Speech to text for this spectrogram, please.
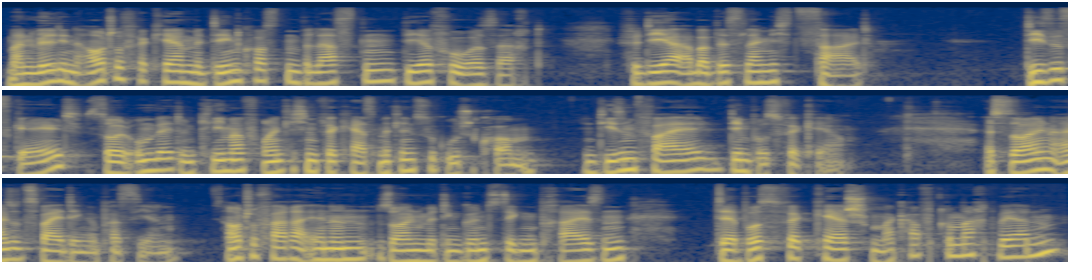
Man will den Autoverkehr mit den Kosten belasten, die er verursacht, für die er aber bislang nichts zahlt. Dieses Geld soll umwelt- und klimafreundlichen Verkehrsmitteln zugutekommen, in diesem Fall dem Busverkehr. Es sollen also zwei Dinge passieren. AutofahrerInnen sollen mit den günstigen Preisen der Busverkehr schmackhaft gemacht werden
